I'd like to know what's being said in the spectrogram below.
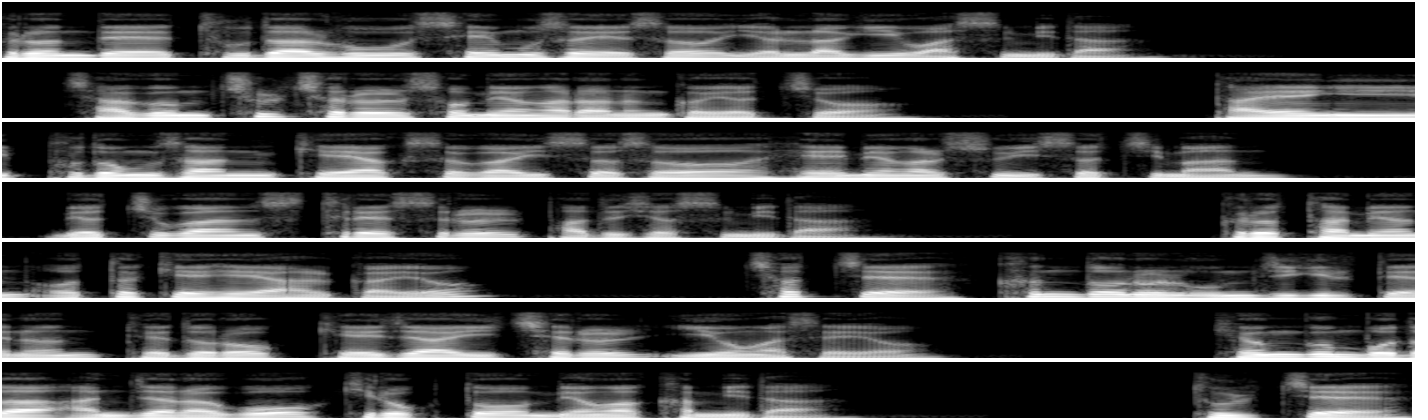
그런데 두 달 후 세무서에서 연락이 왔습니다. 자금 출처를 소명하라는 거였죠. 다행히 부동산 계약서가 있어서 해명할 수 있었지만 몇 주간 스트레스를 받으셨습니다. 그렇다면 어떻게 해야 할까요? 첫째, 큰 돈을 움직일 때는 되도록 계좌 이체를 이용하세요. 현금보다 안전하고 기록도 명확합니다. 둘째,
